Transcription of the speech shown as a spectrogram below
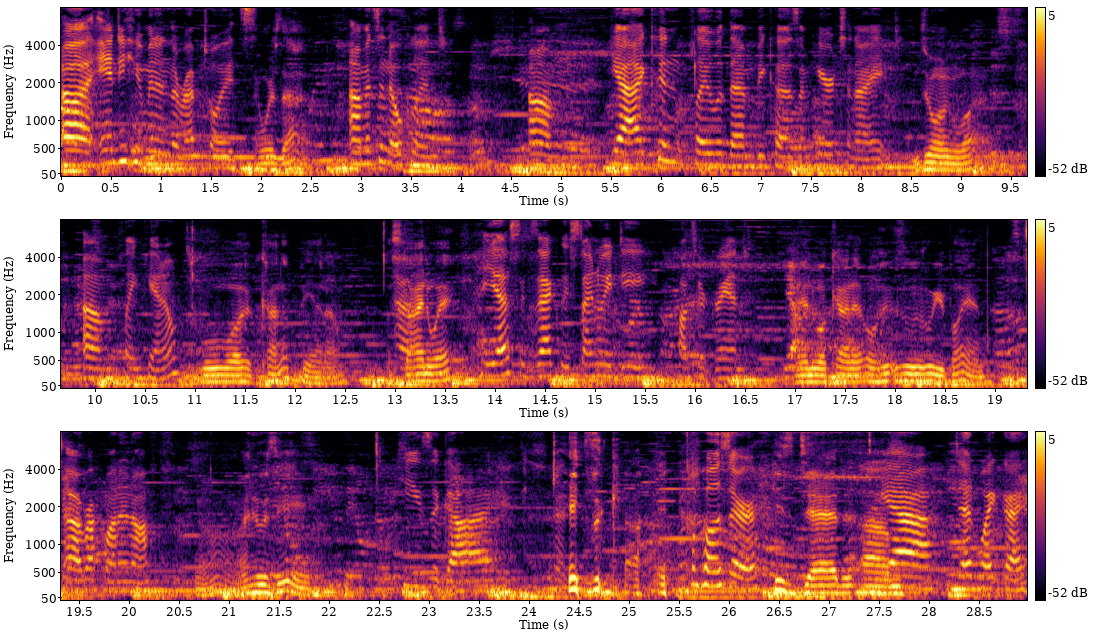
Uh, Andy Human and the Reptoids. And where's that? Um, it's in Oakland. Um, yeah, I couldn't play with them because I'm here tonight. Doing what? Um, playing piano. Well, what kind of piano? A Steinway? Yes, exactly. Steinway D concert grand. And what kind of? Oh, who, who, who are you playing? Uh, Rachmaninoff. Oh, and who is he? He's a guy. He's a guy. Composer. He's dead. Um, yeah, dead white guy.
